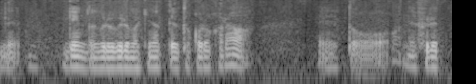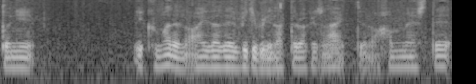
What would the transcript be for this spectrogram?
ね、弦がぐるぐる巻きになってるところから、えっ、ー、と、ね、フレットに行くまでの間でビリビリになってるわけじゃないっていうのを判明して、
